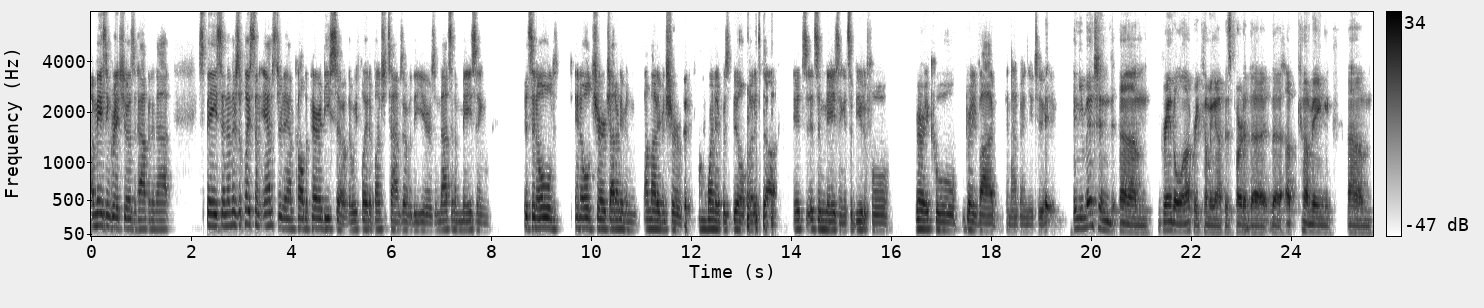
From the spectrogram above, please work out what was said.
amazing great shows have happened in that space. And then there's a place in Amsterdam called the Paradiso that we've played a bunch of times over the years, and that's an amazing. It's an old an old church. I don't even I'm not even sure when it was built, but it's uh, it's it's amazing. It's a beautiful, very cool, great vibe in that venue too. And you mentioned um, Grand Ole Opry coming up as part of the the upcoming um,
